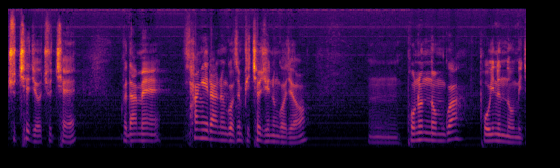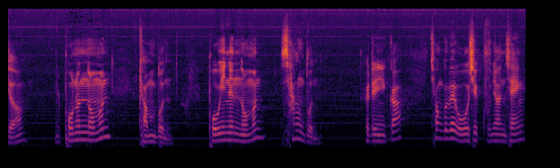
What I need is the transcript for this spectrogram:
주체죠 주체 그 다음에 상이라는 것은 비춰지는 거죠 음, 보는 놈과 보이는 놈이죠 보는 놈은 견분, 보이는 놈은 상분. 그러니까 1959년생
